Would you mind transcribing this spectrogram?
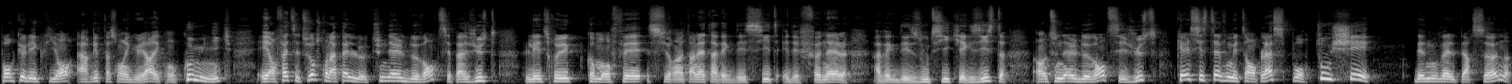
pour que les clients arrivent de façon régulière et qu'on communique. Et en fait, c'est toujours ce qu'on appelle le tunnel de vente. C'est pas juste les trucs comme on fait sur Internet avec des sites et des funnels, avec des outils qui existent. Un tunnel de vente, c'est juste quel système vous mettez en place pour toucher des nouvelles personnes,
